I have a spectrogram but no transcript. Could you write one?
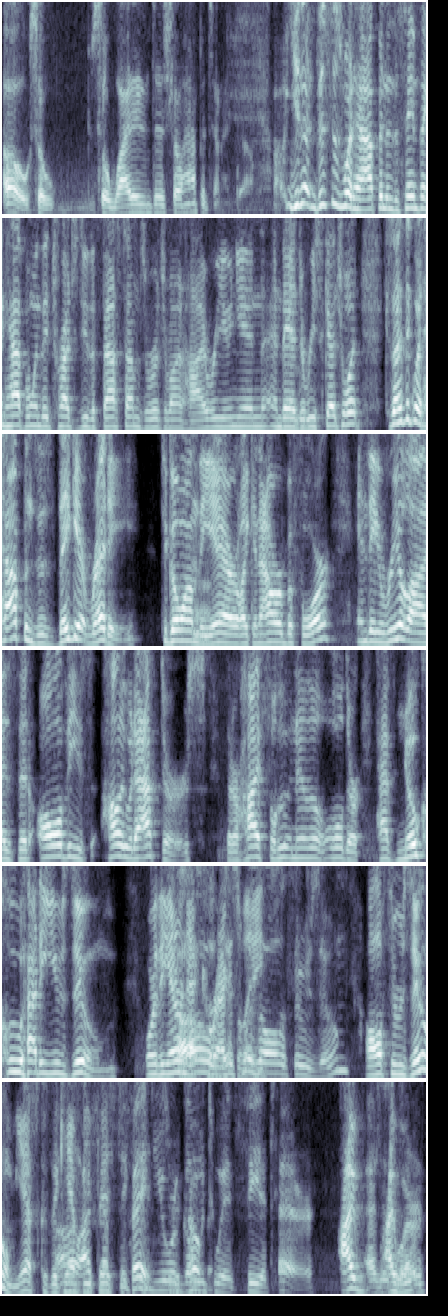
oh, so so why didn't this show happen tonight though? Uh, You know, this is what happened, and the same thing happened when they tried to do the Fast Times at Ridgemont High reunion, and they had to reschedule it. Because I think what happens is they get ready to go on the air like an hour before, and they realize that all these Hollywood actors that are highfalutin and a little older have no clue how to use Zoom or the internet oh, correctly. this was all through Zoom. all through Zoom, yes, because they can't Oh, be face to face. You were going to a theater. I, as it I were.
